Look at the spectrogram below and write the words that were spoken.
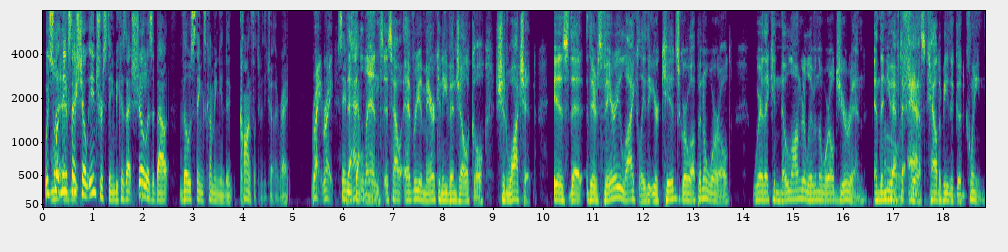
Which is what makes every- that show interesting because that show is about those things coming into conflict with each other, right? Right, right. Same as that lens is how every American evangelical should watch it. Is that there's very likely that your kids grow up in a world where they can no longer live in the world you're in, and then you Oh, have to shit. ask how to be the good queen.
